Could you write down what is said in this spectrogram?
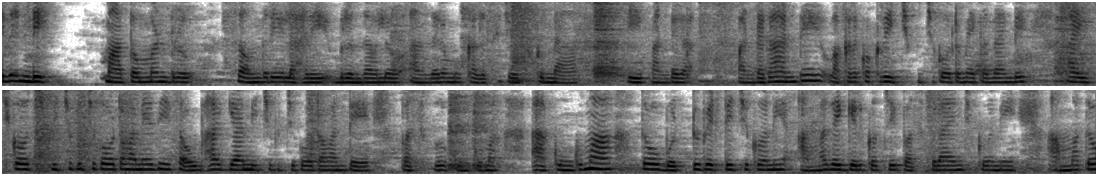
ఇదండి. మా తొమ్మండ్రు సౌందర్యలహరి బృందంలో అందరము కలిసి చేసుకున్న ఈ పండగ. పండగ అంటే ఒకరికొకరు ఇచ్చిపుచ్చుకోవటమే కదండి. ఆ ఇచ్చుకో ఇచ్చిపుచ్చుకోవటం అనేది సౌభాగ్యాన్ని ఇచ్చిపుచ్చుకోవటం అంటే పసుపు కుంకుమ. ఆ కుంకుమతో బొట్టు పెట్టించుకొని అమ్మ దగ్గరికి వచ్చి పసుపు రాయించుకొని అమ్మతో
